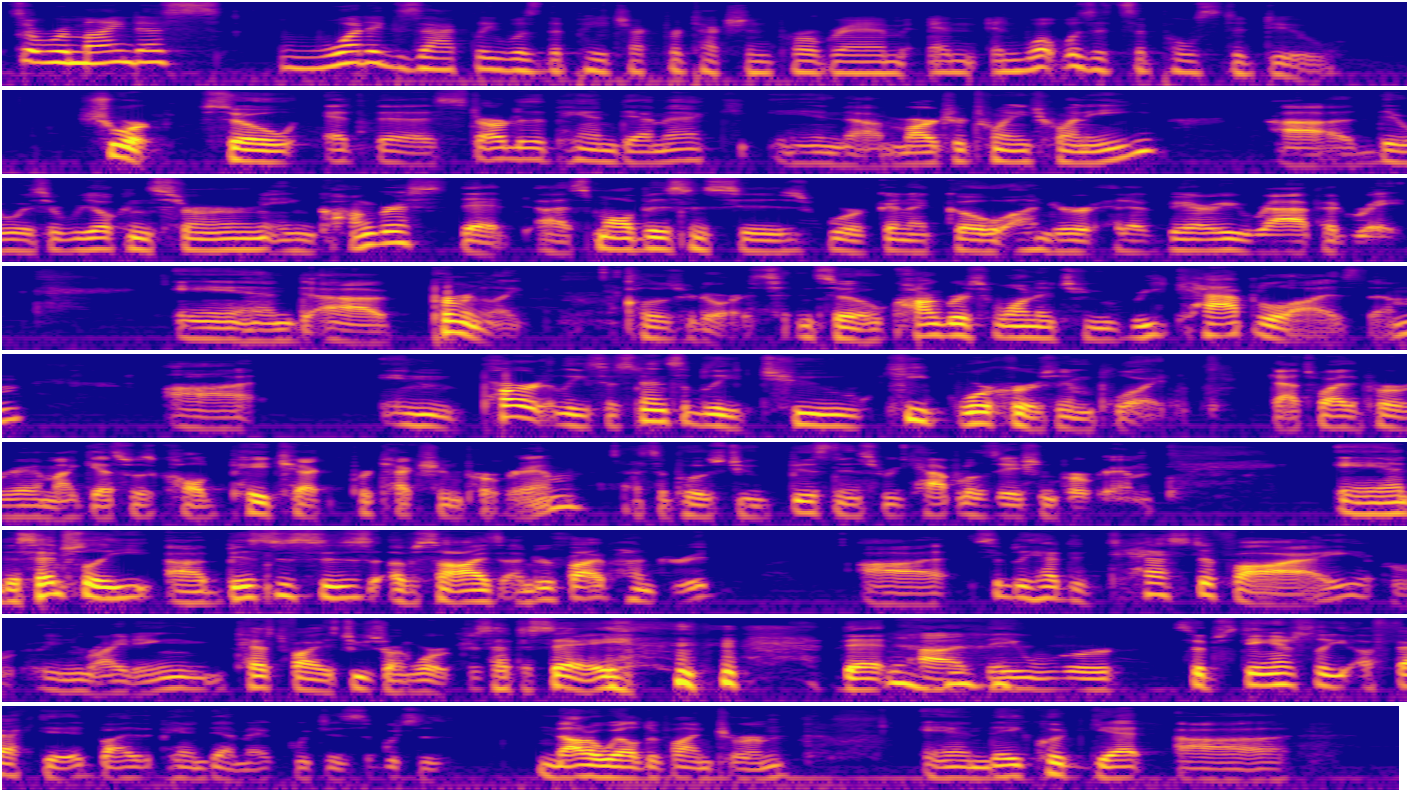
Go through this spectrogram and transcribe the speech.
So, remind us what exactly was the Paycheck Protection Program and, and what was it supposed to do? Sure. So, at the start of the pandemic in uh, March of 2020, uh, there was a real concern in Congress that uh, small businesses were going to go under at a very rapid rate and uh, permanently close their doors. And so Congress wanted to recapitalize them, uh, in part, at least ostensibly, to keep workers employed. That's why the program, I guess, was called Paycheck Protection Program, as opposed to Business Recapitalization Program. And essentially, uh, businesses of size under 500 uh, simply had to testify in writing. Testify is too strong word. Just had to say that uh, they were substantially affected by the pandemic, which is which is not a well-defined term, and they could get uh,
